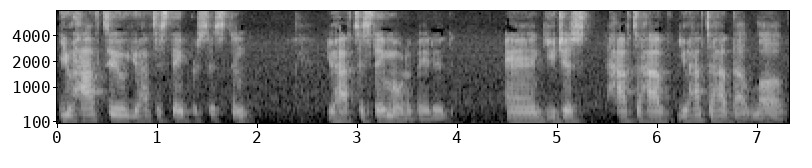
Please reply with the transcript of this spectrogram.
you have to you have to stay persistent you have to stay motivated and you just have to have you have to have that love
